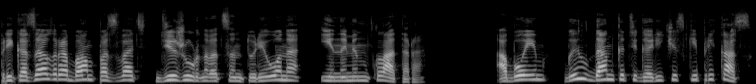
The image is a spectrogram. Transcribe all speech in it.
приказал рабам позвать дежурного центуриона и номенклатора. Обоим был дан категорический приказ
